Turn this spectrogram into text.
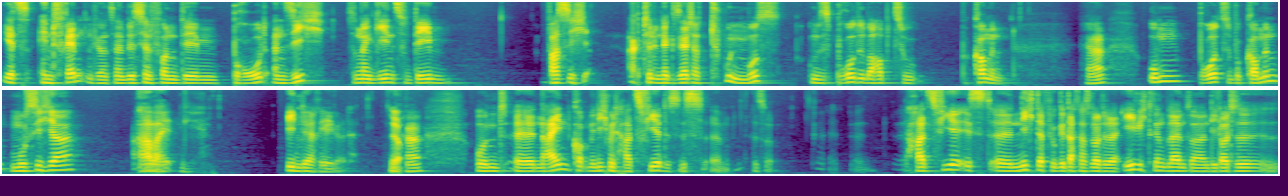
Jetzt entfremden wir uns ein bisschen von dem Brot an sich, sondern gehen zu dem, was ich aktuell in der Gesellschaft tun muss, um das Brot überhaupt zu bekommen. Ja? Um Brot zu bekommen, muss ich ja arbeiten gehen. In der Regel. Ja. Und äh, nein, kommt mir nicht mit Hartz IV. Das ist, ähm, also äh, Hartz IV ist äh, nicht dafür gedacht, dass Leute da ewig drin bleiben, sondern die Leute,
